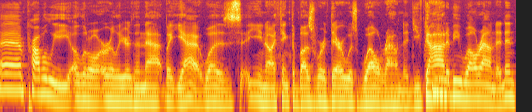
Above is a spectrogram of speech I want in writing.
uh, probably a little earlier than that, but yeah, it was. You know, I think the buzzword there was well-rounded. You've got to be well-rounded, and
